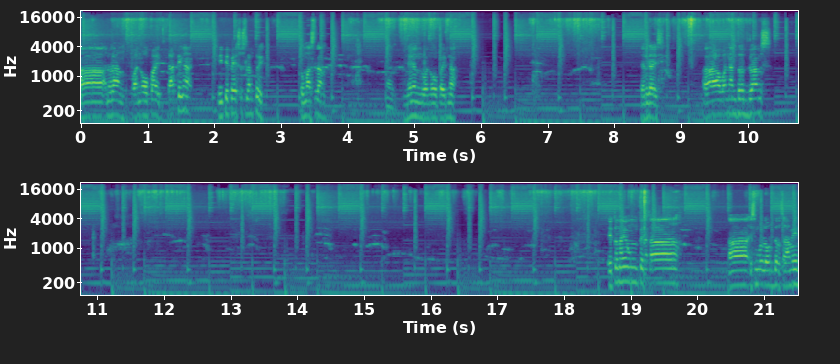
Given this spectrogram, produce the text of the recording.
ah, ano lang, 105. Dati nga, 80 pesos lang to eh. Tumas lang. Ngayon, 105 na. Yan guys. Ah, 100 grams. Ito na yung pinaka ah, small order sa amin.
